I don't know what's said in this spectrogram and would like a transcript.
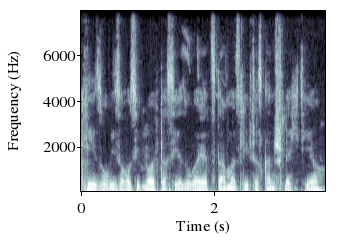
Okay, so wie es aussieht, läuft das hier sogar jetzt. Damals lief das ganz schlecht hier.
